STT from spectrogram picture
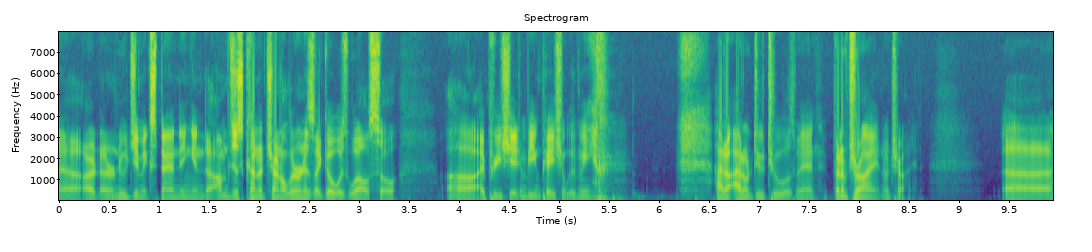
uh, our, our, new gym expanding, and I'm just kind of trying to learn as I go as well. So uh, I appreciate him being patient with me. I don't I don't do tools, man, but I'm trying. I'm trying. Uh,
